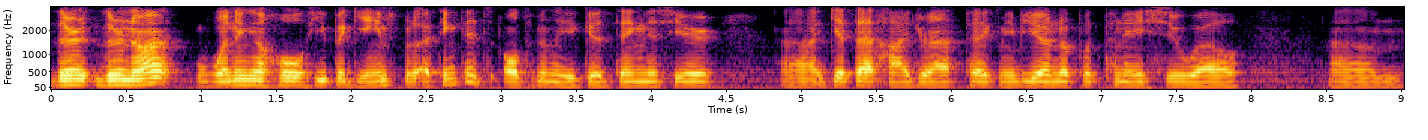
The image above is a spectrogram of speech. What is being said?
they're they're not winning a whole heap of games, but I think that's ultimately a good thing this year. Uh, get that high draft pick. Maybe you end up with Penei Sewell. Um,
